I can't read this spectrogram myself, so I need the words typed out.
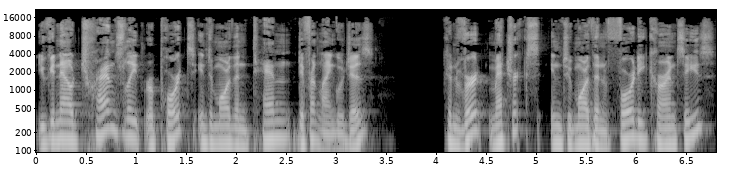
you can now translate reports into more than 10 different languages, convert metrics into more than 40 currencies,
